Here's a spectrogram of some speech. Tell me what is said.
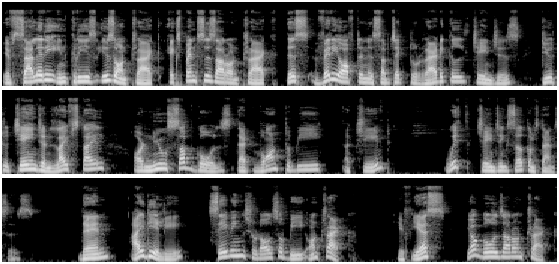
If salary increase is on track, expenses are on track, this very often is subject to radical changes due to change in lifestyle or new sub goals that want to be achieved with changing circumstances. Then, ideally, savings should also be on track. If yes, your goals are on track.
